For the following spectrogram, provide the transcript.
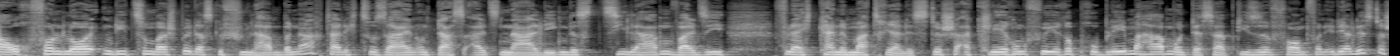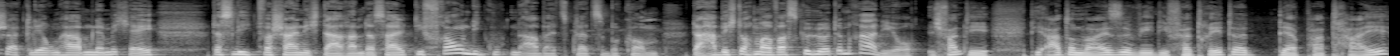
auch von Leuten, die zum Beispiel das Gefühl haben, benachteiligt zu sein und das als naheliegendes Ziel haben, weil sie vielleicht keine materialistische Erklärung für ihre Probleme haben und deshalb diese Form von idealistischer Erklärung haben, nämlich, hey, das liegt wahrscheinlich daran, dass halt die Frauen die guten Arbeitsplätze bekommen. Da habe ich doch mal was gehört im Radio. Ich fand die, die Art und Weise, wie die Vertreter der Partei,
